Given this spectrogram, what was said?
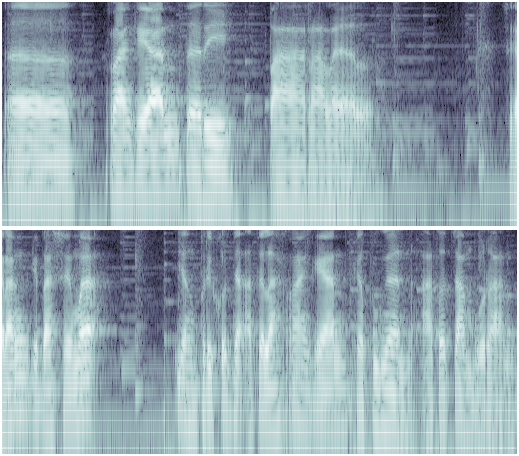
eh, rangkaian dari paralel. Sekarang kita simak yang berikutnya adalah rangkaian gabungan atau campuran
